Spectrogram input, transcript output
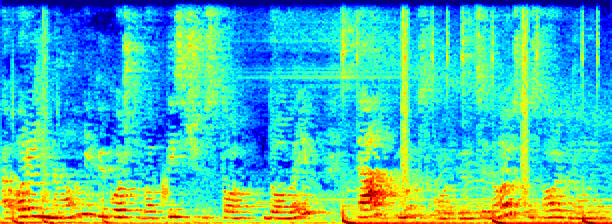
е, оригінал, який коштував 1100 доларів, та Lux Copy ціною 140 доларів.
